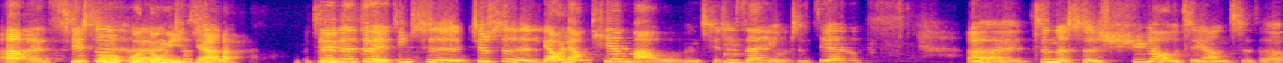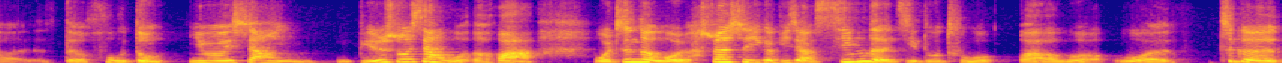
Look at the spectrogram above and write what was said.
啊，其实我们互动一下。对对对，就是就是聊聊天嘛。我们其实战友之间，呃，真的是需要这样子的的互动，因为像比如说像我的话，我真的我算是一个比较新的基督徒，哇，我我这个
